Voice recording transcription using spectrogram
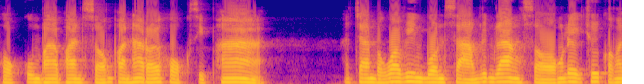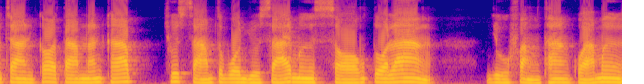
16 กุมภาพันธ์ 2565 อาจารย์บอกว่าวิ่งบน 3 วิ่งล่าง 2 เลขชุดของอาจารย์ก็ตามนั้นครับ ชุด 3 ตัวบนอยู่ซ้ายมือ 2 ตัวล่าง อยู่ฝั่งทางขวามือ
